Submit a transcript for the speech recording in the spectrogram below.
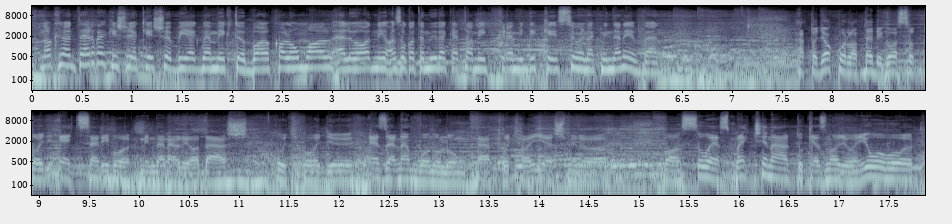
Vannak olyan tervek is, hogy a későbbiekben még több alkalommal előadni azokat a műveket, amikre mindig készülnek minden évben? Hát a gyakorlat eddig azt mondta, hogy egyszeri volt minden előadás, úgyhogy ezzel nem vonulunk, tehát hogyha ilyesmiről van szó, ezt megcsináltuk, ez nagyon jó volt.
